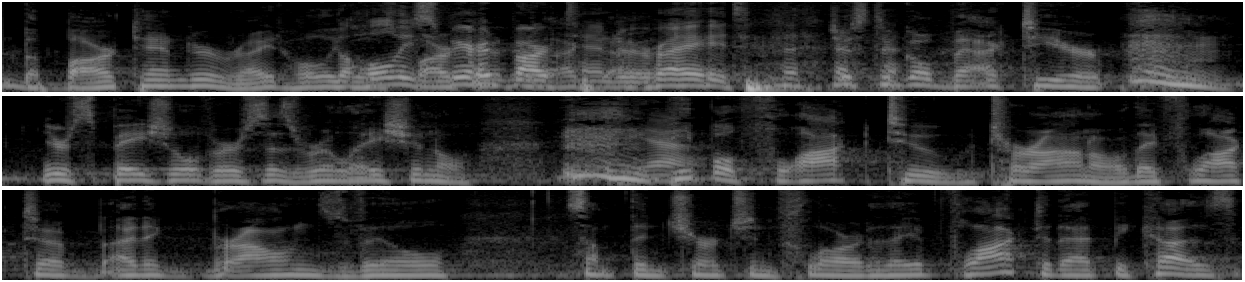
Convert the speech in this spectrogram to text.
the bartender, right? Holy The Ghost Holy Spirit that bartender, right. Just to go back to your your spatial versus relational, Yeah. people flock to Toronto. They flock to I think Brownsville, something church in Florida. They flock to that because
